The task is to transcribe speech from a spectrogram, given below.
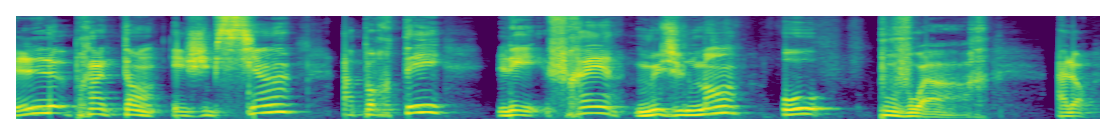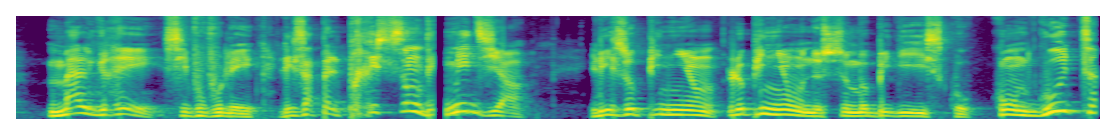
Le printemps égyptien a porté les frères musulmans au pouvoir. Alors, malgré, si vous voulez, les appels pressants des médias, les opinions, l'opinion ne se mobilise qu'au compte-gouttes,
